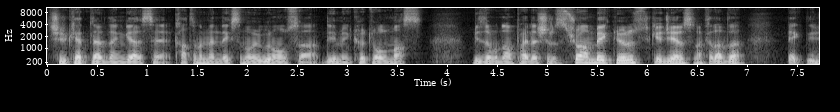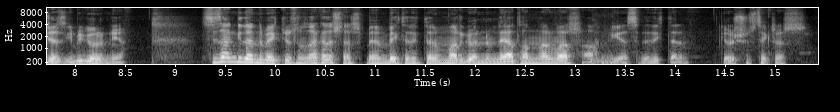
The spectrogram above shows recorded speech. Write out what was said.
şirketlerden gelse, katılım endeksine uygun olsa değil mi? Kötü olmaz. Biz de buradan paylaşırız. Şu an bekliyoruz. Gece yarısına kadar da bekleyeceğiz gibi görünüyor. Siz hangilerini bekliyorsunuz arkadaşlar? Benim beklediklerim var. Gönlümde yatanlar var. Ah bir gelse dediklerim. Görüşürüz tekrar.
